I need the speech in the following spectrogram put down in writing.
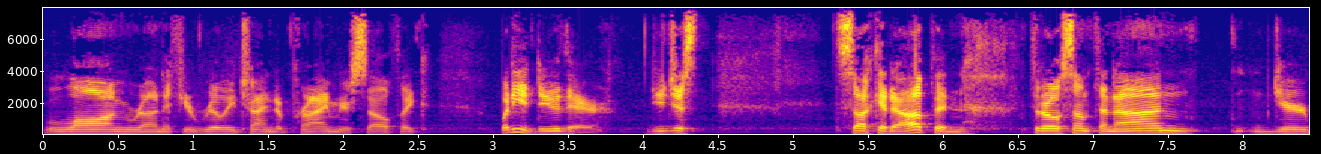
long run if you're really trying to prime yourself. Like, what do you do there? Do you just suck it up and throw something on your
